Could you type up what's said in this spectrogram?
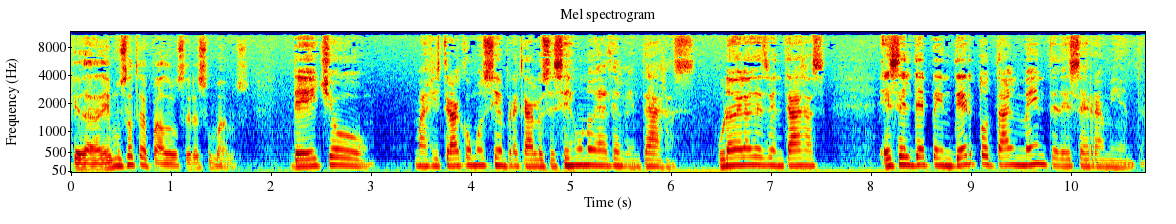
quedaremos atrapados los seres humanos. De hecho, magistral como siempre, Carlos, esa es una de las desventajas. Una de las desventajas es el depender totalmente de esa herramienta.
